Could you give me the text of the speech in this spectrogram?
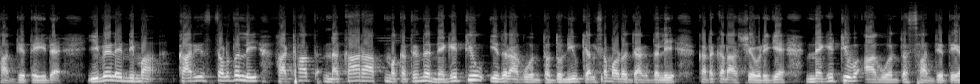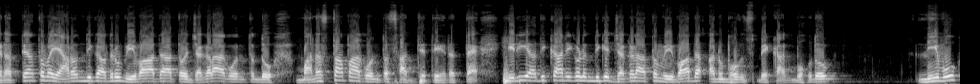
ಸಾಧ್ಯತೆ ಇದೆ. ಈ ವೇಳೆ ನಿಮ್ಮ ಕಾರ್ಯಸ್ಥಳದಲ್ಲಿ ಹಠಾತ್ ನಕಾರಾತ್ಮಕತೆಯಿಂದ ನೆಗೆಟಿವ್ ಎದುರಾಗುವಂಥದ್ದು ನೀವು ಕೆಲಸ ಮಾಡೋ ಜಾಗದಲ್ಲಿ ಕಟಕ ರಾಶಿಯವರಿಗೆ ನೆಗೆಟಿವ್ ಆಗುವಂಥ ಸಾಧ್ಯತೆ ಇರುತ್ತೆ. ಅಥವಾ ಯಾರೊಂದಿಗಾದರೂ ವಿವಾದ ಅಥವಾ ಜಗಳ ಆಗುವಂಥದ್ದು, ಮನಸ್ತಾಪ ಆಗುವಂಥ ಸಾಧ್ಯತೆ ಇರುತ್ತೆ. ಹಿರಿಯ ಅಧಿಕಾರಿಗಳೊಂದಿಗೆ ಜಗಳ ಅಥವಾ ವಿವಾದ ಅನುಭವಿಸಬೇಕಾಗಬಹುದು. ನೀವು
